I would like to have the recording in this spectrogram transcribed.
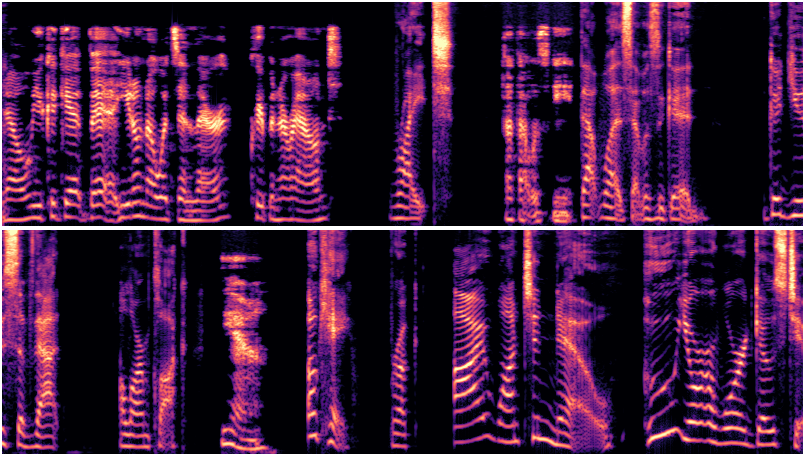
know, you could get bit. You don't know what's in there creeping around. Right. Thought that was neat. That was, that was a good, good use of that alarm clock. Yeah. Okay, Brooke, I want to know who your award goes to.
